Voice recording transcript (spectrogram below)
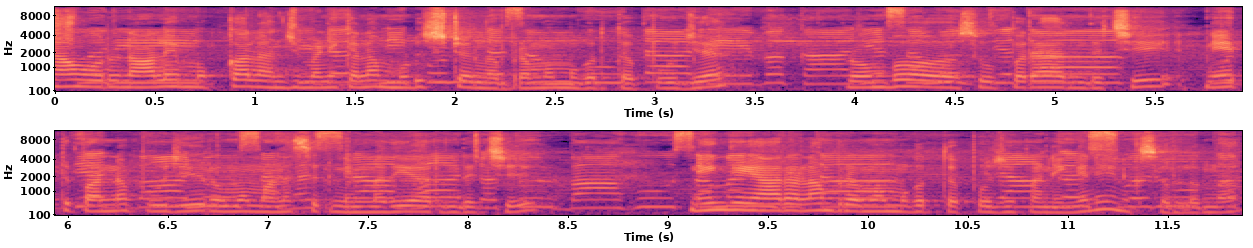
நான் ஒரு நாளை முக்கால் அஞ்சு மணிக்கெல்லாம் முடிச்சிட்டேங்க பிரம்ம முகூர்த்த பூஜை. ரொம்ப சூப்பராக இருந்துச்சு. நேற்று பண்ண பூஜை ரொம்ப மனசுக்கு நிம்மதியாக இருந்துச்சு. நீங்கள் யாரெல்லாம் பிரம்ம முகூர்த்த பூஜை பண்ணீங்கன்னு எனக்கு சொல்லுங்கள்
